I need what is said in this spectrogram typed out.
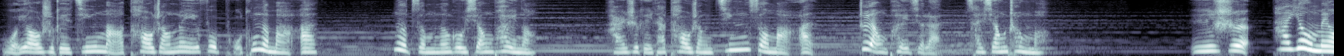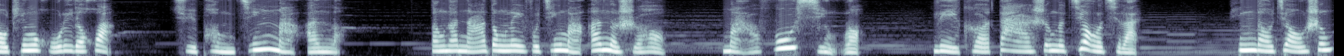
我要是给金马套上那一副普通的马鞍，那怎么能够相配呢？”还是给他套上金色马鞍，这样配起来才相称吗？于是他又没有听狐狸的话，去碰金马鞍了。当他拿动那副金马鞍的时候，马夫醒了，立刻大声地叫了起来。听到叫声，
